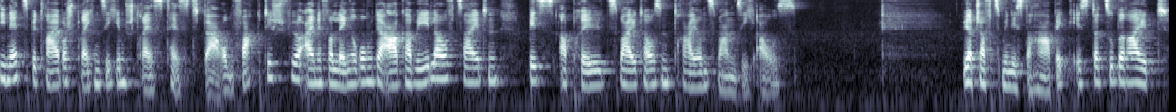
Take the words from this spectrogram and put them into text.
Die Netzbetreiber sprechen sich im Stresstest darum faktisch für eine Verlängerung der AKW-Laufzeiten bis April 2023 aus. Wirtschaftsminister Habeck ist dazu bereit,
